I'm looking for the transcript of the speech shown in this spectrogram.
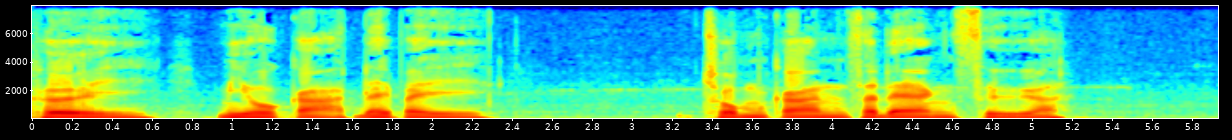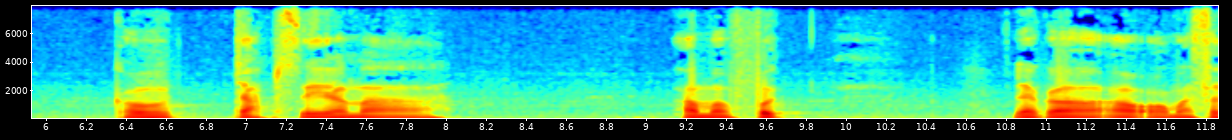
เคยมีโอกาสได้ไปชมการแสดงเสือ เขาจับเสือมา เอามาฝึก แล้วก็เอาออกมาแส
